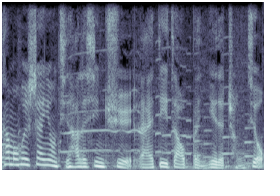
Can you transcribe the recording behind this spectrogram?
他们会善用其他的兴趣来缔造本业的成就。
